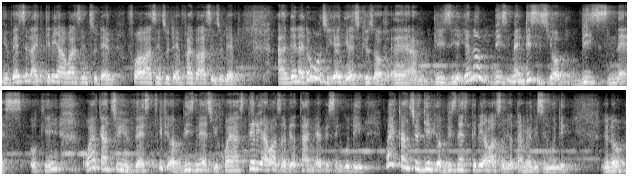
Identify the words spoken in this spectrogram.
investing like three hours into them four hours into them five hours into them. And then i don't want to hear the excuse of eh, i'm busy. You're not busy man. This is your business okay? Why can't you invest? If your business requires three hours of your time every single day why can't you give your business three hours of your time every single day? You know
